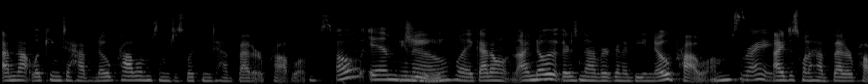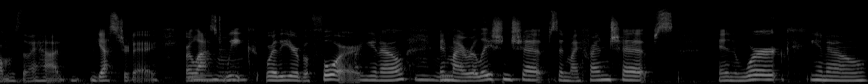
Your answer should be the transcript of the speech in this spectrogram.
I'm not looking to have no problems. I'm just looking to have better problems. OMG. You know, like I don't. I know that there's never going to be no problems. Right. I just want to have better problems than I had yesterday or last week or the year before. You know, in my relationships, in my friendships, in work. You know,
